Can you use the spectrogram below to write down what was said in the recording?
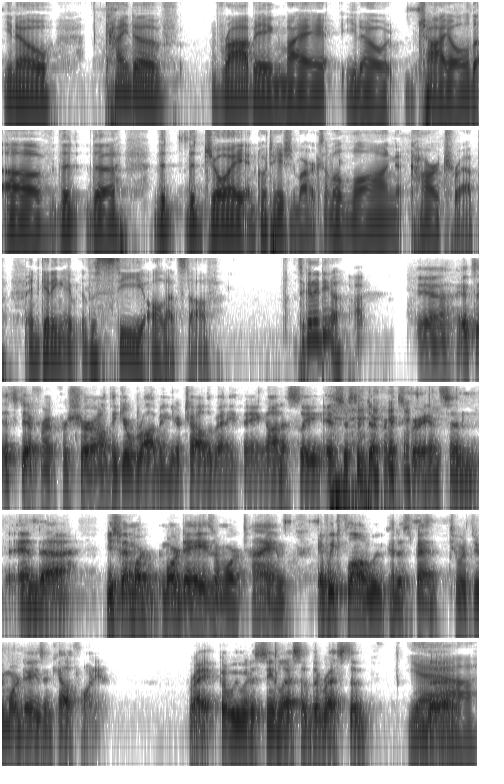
you know kind of robbing my you know child of the the the the joy and quotation marks of a long car trip and getting able to see all that stuff. It's a good idea. Uh, yeah it's it's different for sure. I don't think you're robbing your child of anything honestly. It's just a different experience and and uh, you spend more more days or more time. If we'd flown we could have spent two or three more days in california right? But we would have seen less of the rest of yeah.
